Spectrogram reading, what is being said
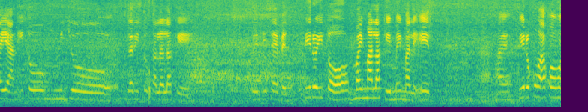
Ayan, itong medyo ganito kalalaki, 27. Pero ito, may malaki, may maliit. Ay, pero kung ako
